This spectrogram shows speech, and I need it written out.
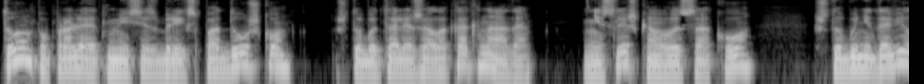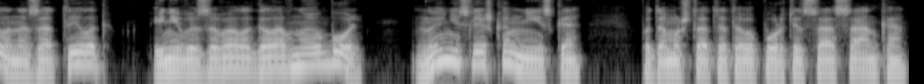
Том поправляет миссис Брикс подушку, чтобы та лежала как надо, не слишком высоко, чтобы не давила на затылок и не вызывала головную боль, но и не слишком низко, потому что от этого портится осанка.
